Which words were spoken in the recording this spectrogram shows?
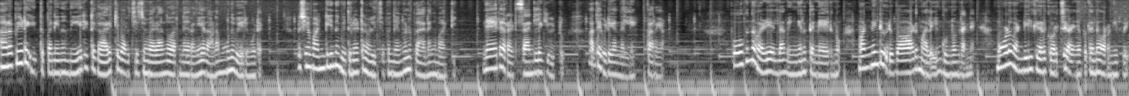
അറബിയുടെ ഈത്തപ്പനിയിൽ നിന്ന് നേരിട്ട് കാരയ്ക്ക് പറിച്ചും വരാമെന്ന് പറഞ്ഞ് ഇറങ്ങിയതാണ് മൂന്ന് പേരും കൂടെ. പക്ഷേ വണ്ടിയിൽ നിന്ന് മിഥുനേട്ടൻ വിളിച്ചപ്പോൾ ഞങ്ങൾ പ്ലാനങ്ങ് മാറ്റി. നേരെ റെഡ് സാൻഡിലേക്ക് വിട്ടു. അതെവിടെയാന്നല്ലേ പറയാം. പോകുന്ന വഴിയെല്ലാം ഇങ്ങനെ തന്നെയായിരുന്നു. മണ്ണിന്റെ ഒരുപാട് മലയും കുന്നും തന്നെ. മോൾ വണ്ടിയിൽ കയറി കുറച്ച് കഴിഞ്ഞപ്പോൾ തന്നെ ഉറങ്ങിപ്പോയി.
